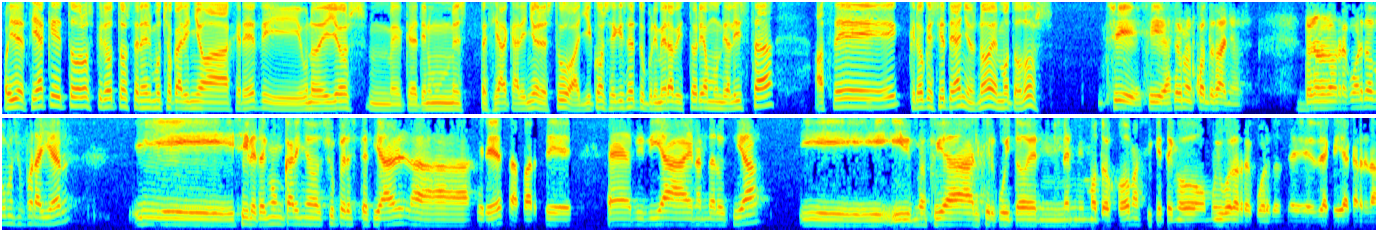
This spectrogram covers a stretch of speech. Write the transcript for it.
Oye, decía que todos los pilotos tenéis mucho cariño a Jerez y uno de ellos, mm, que tiene un especial cariño, eres tú. Allí conseguiste tu primera victoria mundialista hace, creo que siete años, ¿no? En Moto 2. Sí, sí, hace unos cuantos años. Pero lo recuerdo como si fuera ayer y sí, le tengo un cariño súper especial a Jerez. Aparte, eh, vivía en Andalucía y, me fui al circuito en, mi motorhome, así que tengo muy buenos recuerdos de, aquella carrera.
